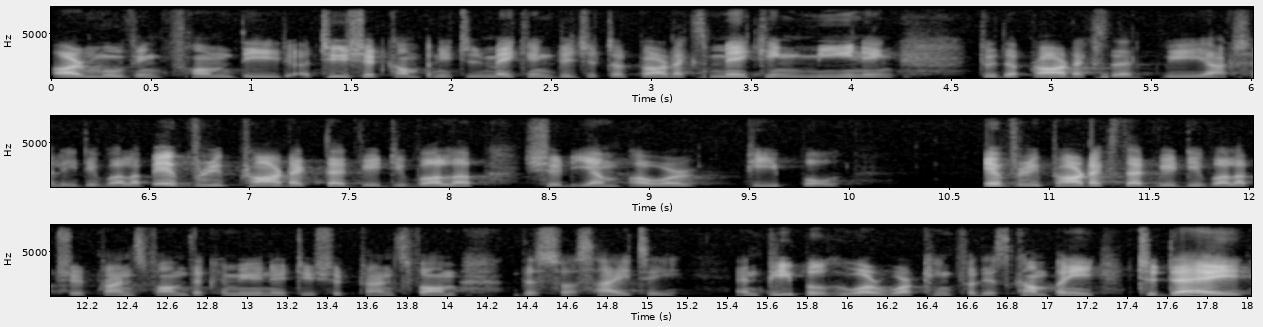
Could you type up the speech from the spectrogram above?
are moving from the uh, t-shirt company to making digital products, making meaning to the products that we actually develop. Every product that we develop should empower people. Every product that we develop should transform the community, should transform the society. And people who are working for this company today,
